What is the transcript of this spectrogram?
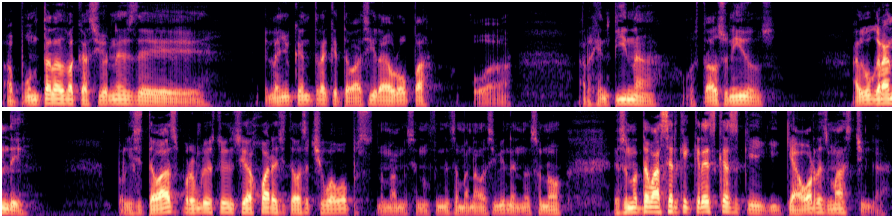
apunta las vacaciones de el año que entra que te vas a ir a Europa o a Argentina o a Estados Unidos. Algo grande. Porque si te vas, por ejemplo, yo estoy en Ciudad Juárez, si te vas a Chihuahua, pues no mames, en un fin de semana vas y vienes, ¿no? Eso no, eso no te va a hacer que crezcas que, y que ahorres más, chinga.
